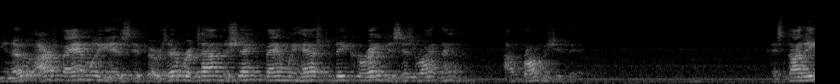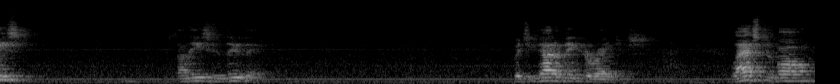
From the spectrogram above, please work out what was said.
You know, our family is, if there was ever a time the Schank family has to be courageous, it's right now. I promise you that. It's not easy. It's not easy to do that. But you got to be courageous. Last of all,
